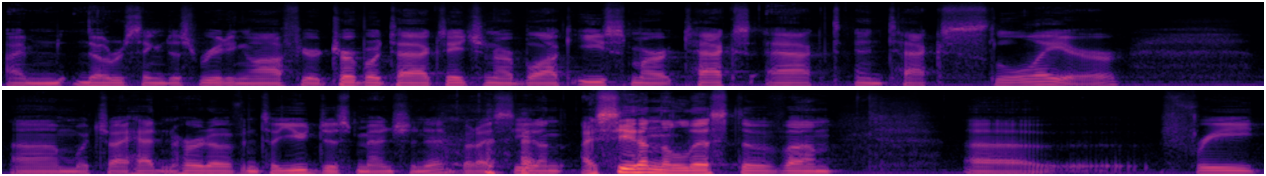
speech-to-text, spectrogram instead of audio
I'm noticing just reading off here: TurboTax, H&R Block, eSmart, Tax Act, and Tax Slayer, um, which I hadn't heard of until you just mentioned it. But I see it on I see it on the list of um, uh, free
